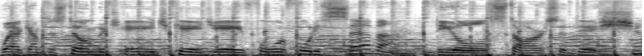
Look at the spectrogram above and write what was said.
Welcome to Stonebridge HKJ 447, the All Stars edition.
